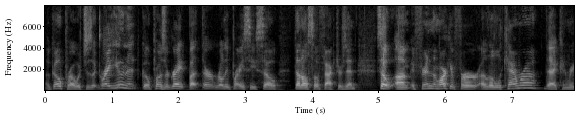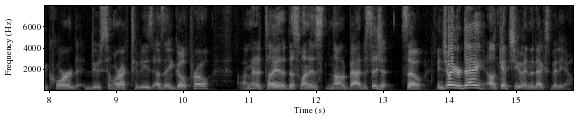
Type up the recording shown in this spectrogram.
a GoPro, which is a great unit. GoPros are great, but they're really pricey. So that also factors in. So um, if you're in the market for a little camera that can record, do similar activities as a GoPro, I'm going to tell you that this one is not a bad decision. So enjoy your day. I'll catch you in the next video.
